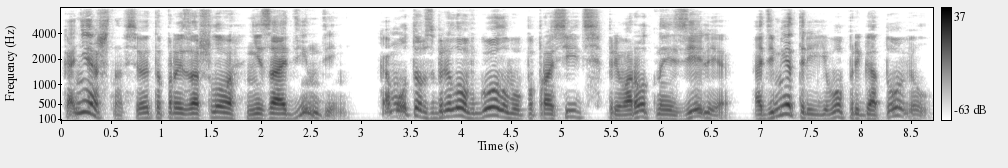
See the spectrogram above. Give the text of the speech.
Конечно, все это произошло не за один день. Кому-то взбрело в голову попросить приворотное зелье, а Диметрий его приготовил,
